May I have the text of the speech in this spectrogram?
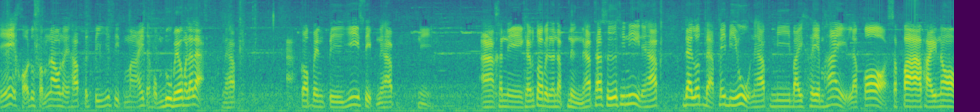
นี่ขอดูสำเนาหน่อยครับ เป็นปี 20 ไม้แต่ผมดูเบลมาแล้วแหละนะครับก็เป็นปี 20 นะครับ นี่อาคเนแคปิตอลเป็นระดับหนึ่งนะครับ ถ้าซื้อที่นี่นะครับ ได้รถแบบไม่บิ้วนะครับ มีใบเคลมให้ แล้วก็สปาภายนอก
